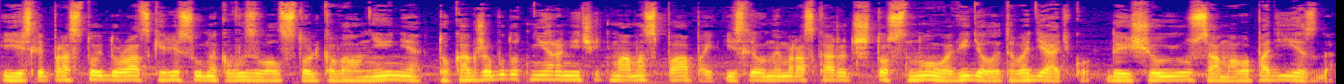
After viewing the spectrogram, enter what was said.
И если простой дурацкий рисунок вызвал столько волнения, то как же будут нервничать мама с папой, если он им расскажет, что снова видел этого дядьку, да еще и у самого подъезда?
